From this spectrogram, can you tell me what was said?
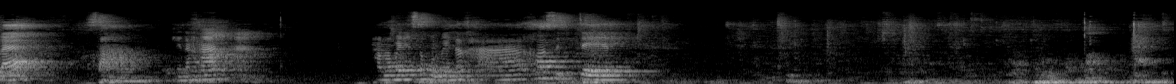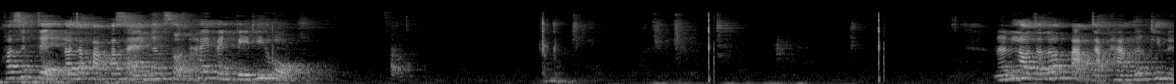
และสามโอเคนะคะอะทำลงไปในสมุดเลยนะคะ ข้อสิบเจ็ด ข้อ 17 เราจะปรับกระแสเงินสดให้เป็นปีที่ 6นั้นเราจะเริ่มปรับจากทางเลือกที่1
